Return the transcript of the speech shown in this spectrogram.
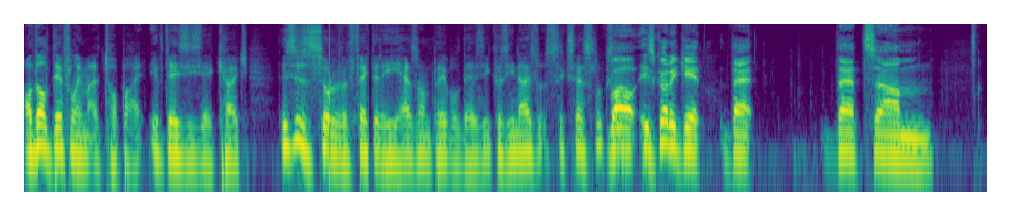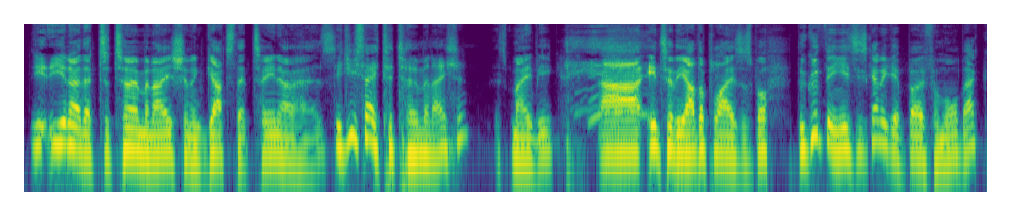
"Oh, they'll definitely make the top eight if Des is their coach." This is the sort of effect that he has on people, Desi, because he knows what success looks Well, like. Well, he's got to get that that um, you, you know that determination and guts that Tino has. Did you say determination? It's maybe uh, into the other players as well. The good thing is he's going to get Bo for more back.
